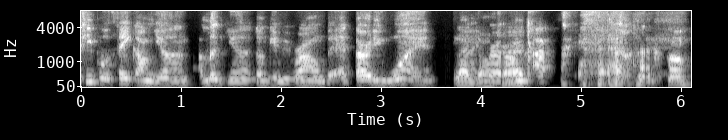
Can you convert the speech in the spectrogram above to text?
people think I'm young. I look young. Don't get me wrong, but at 31, like, don't bro, crack. I,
